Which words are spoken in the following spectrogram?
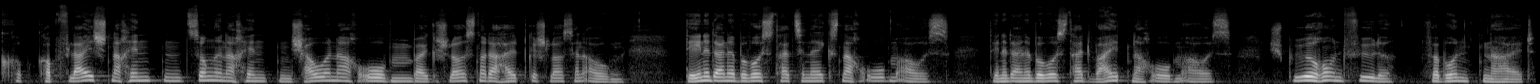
Kopf leicht nach hinten, Zunge nach hinten, schaue nach oben bei geschlossenen oder halbgeschlossenen Augen. Dehne deine Bewusstheit zunächst nach oben aus. Dehne deine Bewusstheit weit nach oben aus. Spüre und fühle Verbundenheit.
